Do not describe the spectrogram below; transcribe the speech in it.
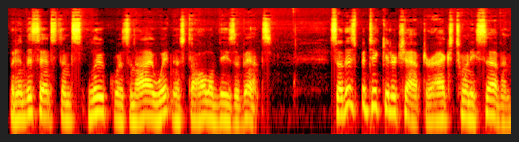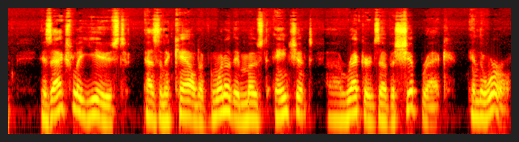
but in this instance, Luke was an eyewitness to all of these events. So, this particular chapter, Acts 27, is actually used as an account of one of the most ancient uh, records of a shipwreck in the world.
